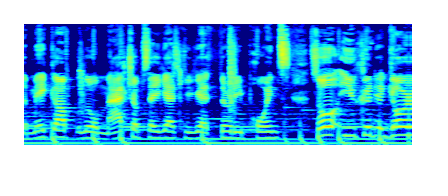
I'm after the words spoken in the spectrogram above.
the makeup little matchups that you guys could get 30 points. So you could go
